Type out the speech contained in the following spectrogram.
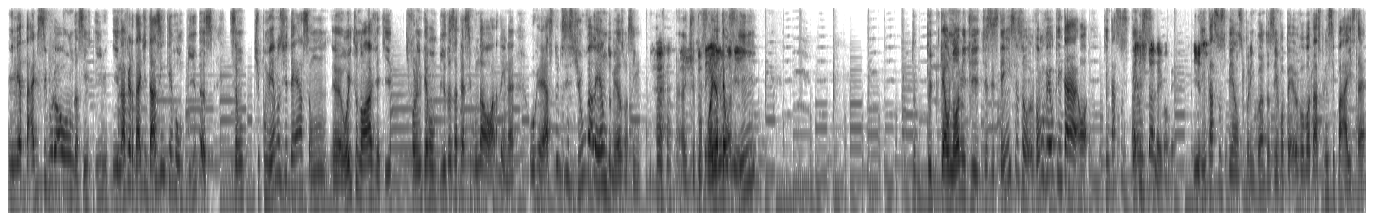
e metade segurou a onda, assim. E, e, na verdade, das interrompidas, são tipo menos de 10, são é, 8, 9 aqui, que foram interrompidas até segunda ordem, né? O resto desistiu valendo mesmo, assim. tipo, foi até o fim. Tu, tu, quer o nome de desistências? Ou... Vamos ver o quem tá. Ó, quem tá suspenso. Vai aí, vamos ver. Isso. Quem tá suspenso por enquanto, assim, eu vou, eu vou botar as principais, tá?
